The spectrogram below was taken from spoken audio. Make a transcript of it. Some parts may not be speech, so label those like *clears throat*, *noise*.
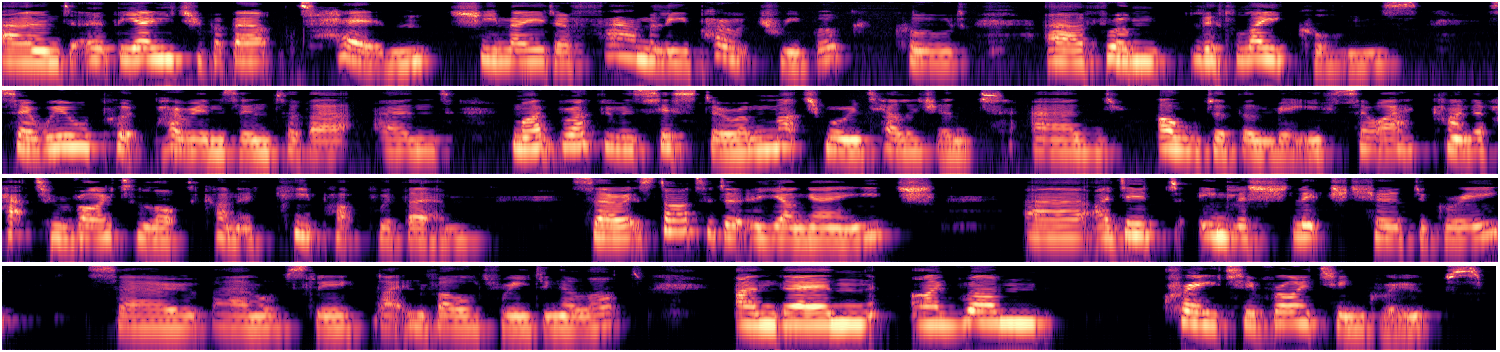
And at the age of about 10, she made a family poetry book called uh, From Little Acorns. So we all put poems into that. And my brother and sister are much more intelligent and older than me. So I kind of had to write a lot to kind of keep up with them. So it started at a young age. Uh, I did English literature degree. So um, obviously that involved reading a lot. And then I run creative writing groups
